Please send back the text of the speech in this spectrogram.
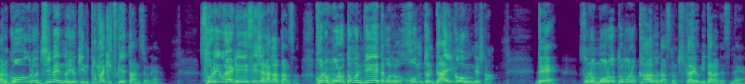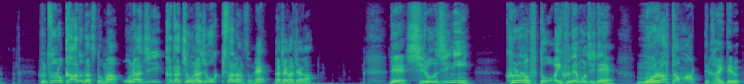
あのゴーグルを地面の雪に叩きつけてたんですよね。それぐらい冷静じゃなかったんですよ。このモロトモに出会えたことが本当に大興奮でした。で、そのモロトモのカード出すの機会を見たらですね、普通のカード出すと、まあ、同じ、形同じ大きさなんですよね。ガチャガチャが。で、白地に、黒の太い筆文字で、モロトモって書いてる。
